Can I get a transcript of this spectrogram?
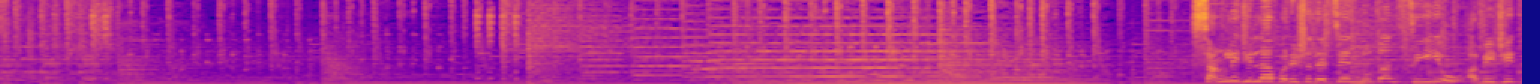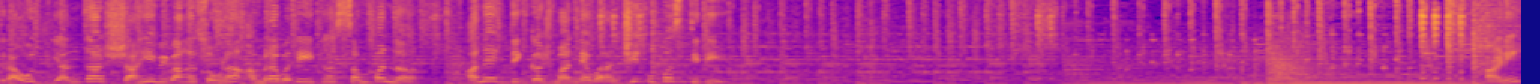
सांगली जिल्हा परिषदेचे नूतन सीईओ अभिजित राऊत यांचा शाही विवाह सोहळा अमरावती इथं संपन्न. अनेक दिग्गज मान्यवरांची उपस्थिती. आणि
